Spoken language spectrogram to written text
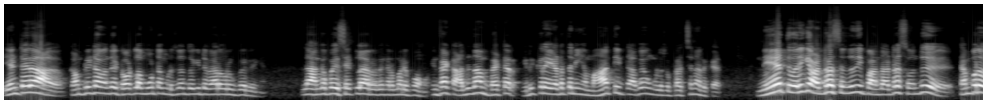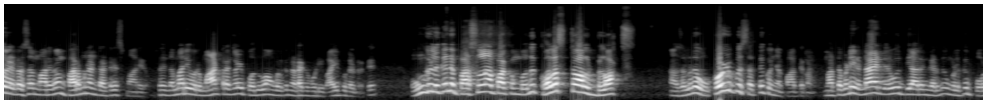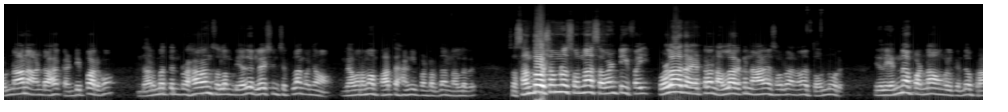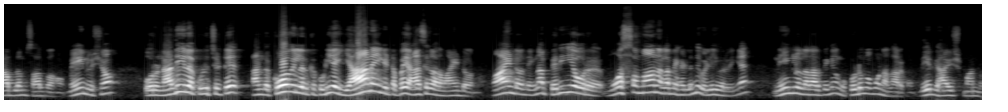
என்டையராக கம்ப்ளீட்டாக வந்து டோட்டலாக மூட்டை முடிச்சுலாம் தூக்கிட்டு வேற ஊருக்கு போயிடுவீங்க இல்லை அங்கே போய் செட்டில் ஆகிறதுங்கிற மாதிரி போகும். இன்ஃபேக்ட் அதுதான் பெட்டர் இருக்கிற இடத்த நீங்கள் மாற்றிட்டாவே உங்களுக்கு பிரச்சனை இருக்காது. நேற்று வரைக்கும் அட்ரஸ் இருந்தது இப்போ அந்த அட்ரஸ் வந்து டெம்பரவரி அட்ரஸாக மாறிடும் பர்மனன்ட் அட்ரஸ் மாறிடும். ஸோ இந்த மாதிரி ஒரு மாற்றங்கள் பொதுவாக உங்களுக்கு நடக்கக்கூடிய வாய்ப்புகள் இருக்குது உங்களுக்குன்னு பர்சனலாக பார்க்கும்போது கொலஸ்ட்ரால் பிளாக்ஸ் நான் சொல்கிறது கொழுப்பு சத்து கொஞ்சம் பார்த்துக்கணும். மற்றபடி ரெண்டாயிரத்தி இருபத்தி ஆறுங்கிறது உங்களுக்கு பொன்னான ஆண்டாக கண்டிப்பாக இருக்கும். தர்மத்தின் பிரகாரம் சொல்ல முடியாது. ரிலேஷன்ஷிப்லாம் கொஞ்சம் கவனமாக பார்த்து ஹேண்டில் பண்ணுறது தான் நல்லது. ஸோ சந்தோஷம்னு சொன்னால் செவன்ட்டி ஃபைவ் பொருளாதார ஏற்றம் நல்லா இருக்குன்னு நானே சொல்கிறேன் அதனால் தொண்ணூறு. இதில் என்ன பண்ணால் உங்களுக்கு இந்த ப்ராப்ளம் சால்வ் ஆகும். மெயின் விஷயம் ஒரு நதியில் குளிச்சுட்டு அந்த கோவில் இருக்கக்கூடிய யானை கிட்ட போய் ஆசீர்வாதம் வாங்கிட்டு வரணும். வாங்கிட்டு வந்தீங்கன்னா பெரிய ஒரு மோசமான நிலைமைகள்லேருந்து வெளியே வருவீங்க. நீங்களும் நல்லா இருப்பீங்க உங்கள் குடும்பமும் நல்லாயிருக்கும் தீர்க்க ஆயுஷ்மான்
